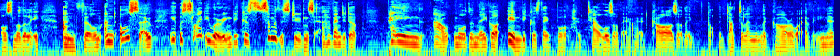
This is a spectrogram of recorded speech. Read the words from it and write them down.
Osmotherley and film. And also, it was slightly worrying because some of the students have ended up paying out more than they got in because they've bought hotels or they hired cars or they got the dad to lend them the car or whatever, you know.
